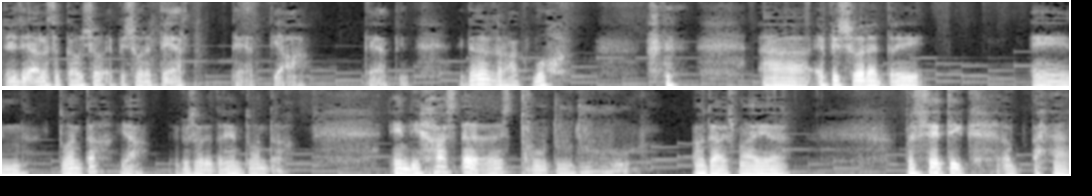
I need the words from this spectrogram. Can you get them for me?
DJ Alice Cow Show episode 13 13 ja 13 ek dink ek raak moeg. Uh episode 3 en 20, ja, episode 23. En die gas is tro tro tro. Oh, daar is my uh, pathetic uh,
